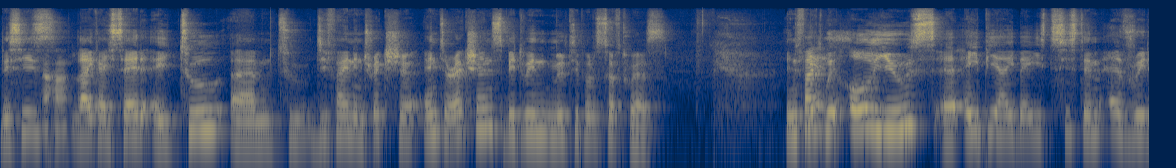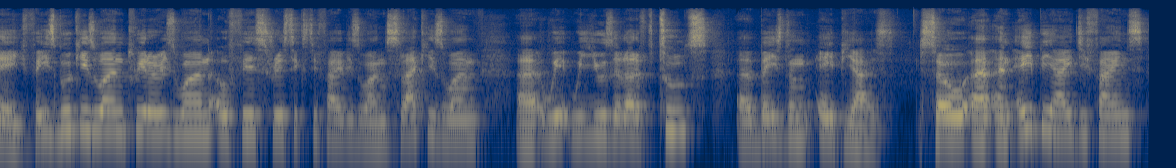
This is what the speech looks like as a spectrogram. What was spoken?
This is, uh-huh. like I said, a tool um, to define interaction, interactions between multiple softwares. In fact, yes. we all use uh, API-based system every day. Facebook is one, Twitter is one, Office 365 is one, Slack is one, uh, we, we use a lot of tools uh, based on APIs. So uh, an API defines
